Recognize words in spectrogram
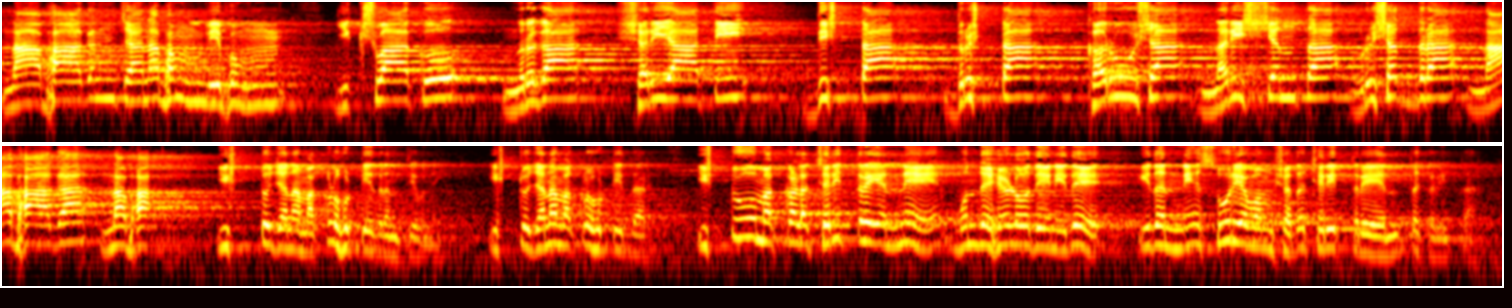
ನಾಭಾಗಂಚ ನಭಂ ವಿಭುಂ. ಇಕ್ಷ್ವಾಕು ನೃಗ ಶರಿಯಾತಿ ದಿಷ್ಟ, ದೃಷ್ಟ, ಕರುಷ, ನರಿಷ್ಯಂತ, ವೃಷದ್ರ, ನಾಭಾಗ, ನಭ. ಇಷ್ಟು ಜನ ಮಕ್ಕಳು ಹುಟ್ಟಿದ್ರಂತೆ ಇವನಿಗೆ. ಇಷ್ಟು ಜನ ಮಕ್ಕಳು ಹುಟ್ಟಿದ್ದಾರೆ. ಇಷ್ಟೂ ಮಕ್ಕಳ ಚರಿತ್ರೆಯನ್ನೇ ಮುಂದೆ ಹೇಳೋದೇನಿದೆ? ಇದನ್ನೇ ಸೂರ್ಯವಂಶದ ಚರಿತ್ರೆ ಅಂತ ಕರೀತಾರೆ.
